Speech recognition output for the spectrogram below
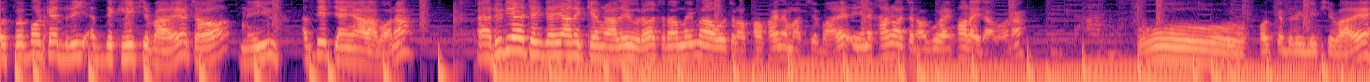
Osmo Pocket 3အသစ်ကလေးဖြစ်ပါတယ်ကျွန်တော်နေယူအသစ်ပြန်ရတာပေါ့နော်အဲဒုတိယအချိန်ပြန်ရတဲ့ကင်မရာလေးကိုတော့ကျွန်တော်မိမကိုကျွန်တော်ဖောက်ခိုင်းလိုက်မှဖြစ်ပါတယ်အရင်တစ်ခါတော့ကျွန်တော်ကိုယ်တိုင်ဖောက်လိုက်တာပေါ့နော်โอ้ Pocket 3လေးဖြစ်ပါတယ်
